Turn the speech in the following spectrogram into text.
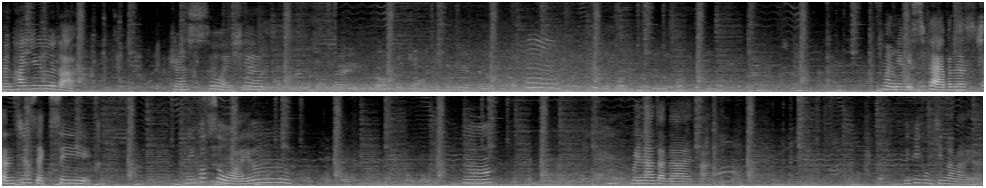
เป็นผ้ายืดอะ dress สวยเชียวอืม My name is Fabulous ฉันชื่อ Sexy นี่ก็สวย อืมเนาะ ไม่น่าจะได้ค่ะ นี่พี่เขากินอะไรอะ่ะ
